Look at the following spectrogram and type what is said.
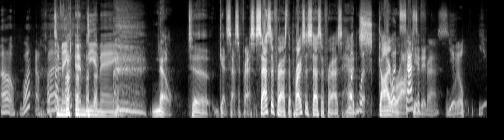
Oh, what the fuck? To make MDMA. No, to get sassafras. Sassafras, the price of sassafras had What- what- skyrocketed. what's sassafras? Well, You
